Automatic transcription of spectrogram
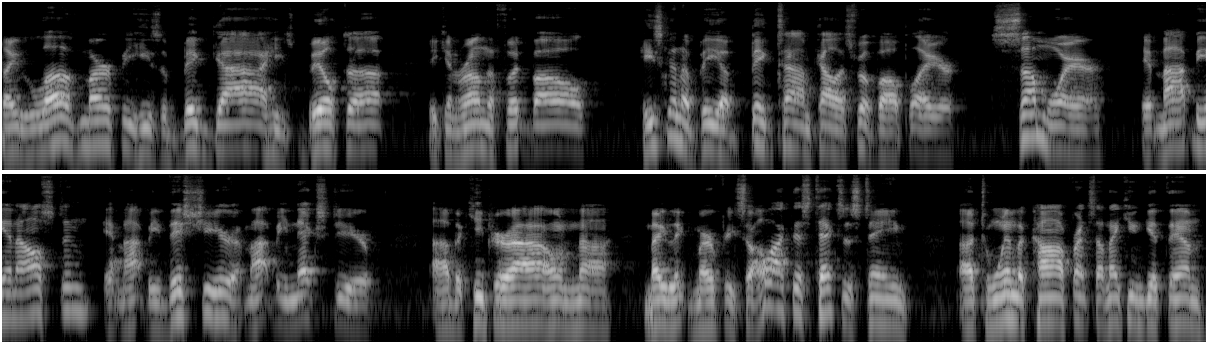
They love Murphy. He's a big guy. He's built up. He can run the football. He's going to be a big time college football player somewhere. It might be in Austin. It might be this year. It might be next year. Uh, but keep your eye on uh, Maalik Murphy. So I like this Texas team uh, to win the conference. I think you can get them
